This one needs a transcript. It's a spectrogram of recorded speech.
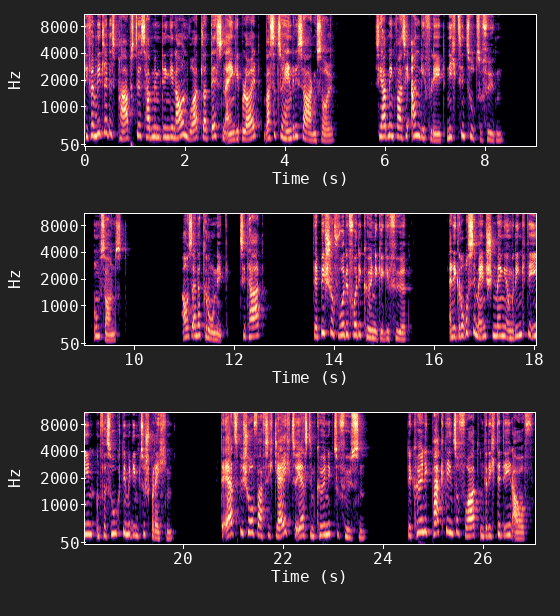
Die Vermittler des Papstes haben ihm den genauen Wortlaut dessen eingebläut, was er zu Henry sagen soll. Sie haben ihn quasi angefleht, nichts hinzuzufügen. Umsonst. Aus einer Chronik. Zitat Der Bischof wurde vor die Könige geführt. Eine große Menschenmenge umringte ihn und versuchte mit ihm zu sprechen. Der Erzbischof warf sich gleich zuerst dem König zu Füßen. Der König packte ihn sofort und richtete ihn auf.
